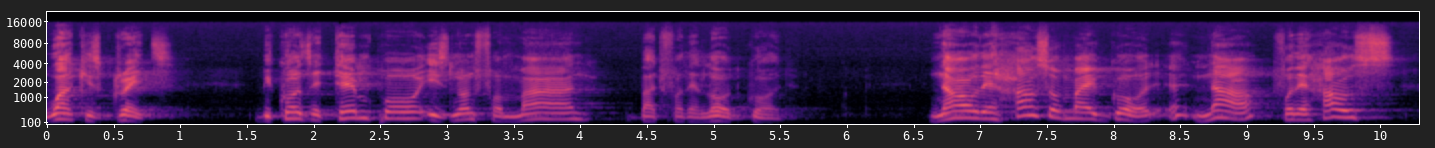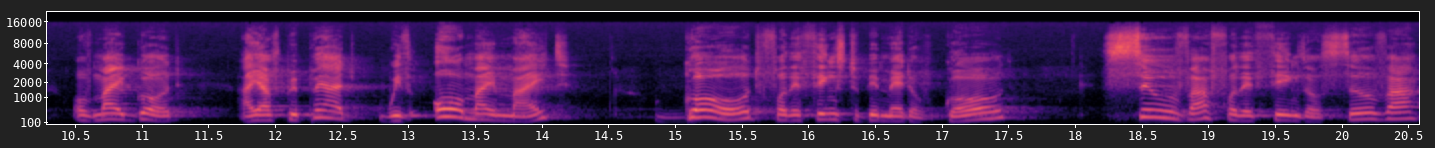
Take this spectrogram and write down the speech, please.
work is great, because the temple is not for man, but for the Lord God. Now, the house of my God, eh, now for the house of my God, I have prepared with all my might gold for the things to be made of gold, silver for the things of silver,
